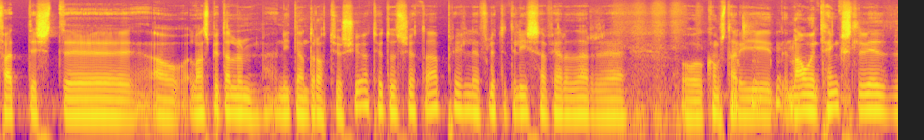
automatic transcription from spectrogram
fættist uh, á landsbytalum 1987, 27. apríl eh, fluttið til Ísafjörðar uh, og komst þar í náinn tengsl við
